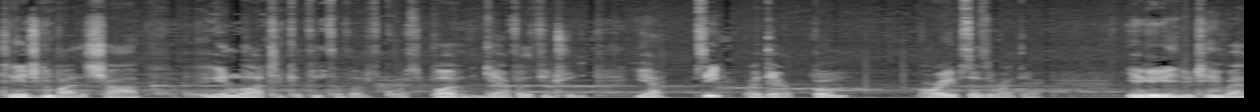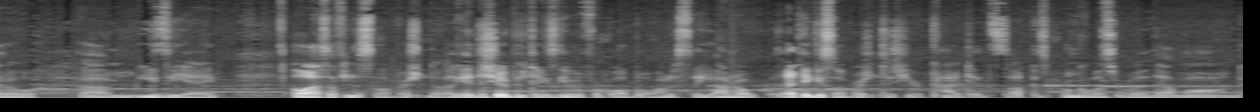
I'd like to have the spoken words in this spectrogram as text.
tickets you can buy in the shop. Again, a lot of tickets and stuff, that of course. But yeah, for the future, yeah, see right there, boom, already says it right there. You can get your team battle, um, EZA. Lot of stuff in the celebration though. Again, this should have been Thanksgiving for Global, honestly. I don't know. I think the celebration this year kind of did suck because Bungo wasn't really that long,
